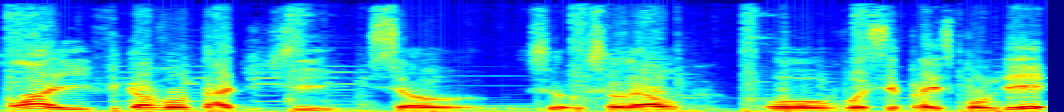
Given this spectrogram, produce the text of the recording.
falar e fica à vontade se, se, o, se, se o Léo ou você para responder,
